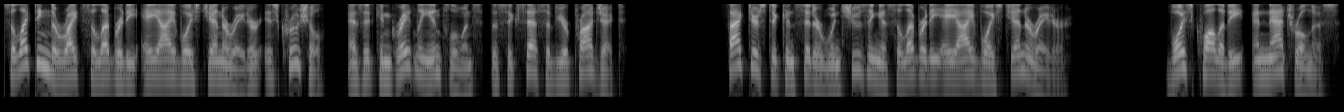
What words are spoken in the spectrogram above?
Selecting the right celebrity AI voice generator is crucial, as it can greatly influence the success of your project. Factors to consider when choosing a celebrity AI voice generator Voice quality and naturalness.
